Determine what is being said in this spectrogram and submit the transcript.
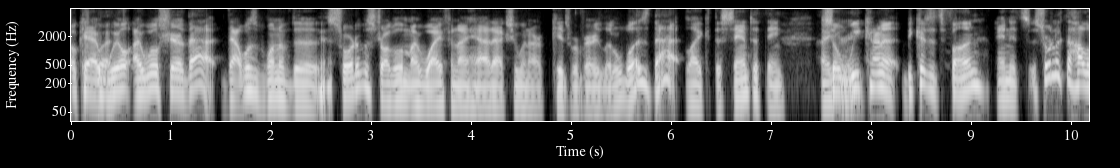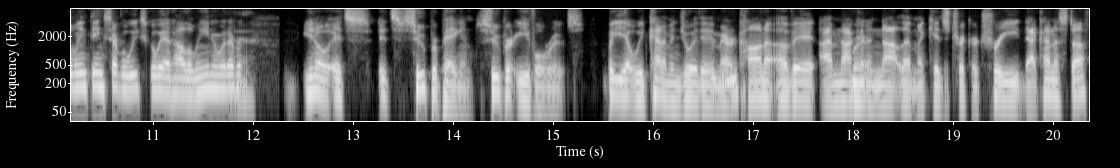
Okay, I will. I will share that. That was one of the Yeah. sort of a struggle that my wife and I had actually when our kids were very little. Was that like the Santa thing? I so agree. we kind of because it's fun and it's sort of like the Halloween thing. Several weeks ago we had Halloween or whatever. Yeah. You know, it's it's super pagan, super evil roots. But yet we kind of enjoy the Mhm. Americana of it. I'm not Right. going to not let my kids trick or treat that kind of stuff.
